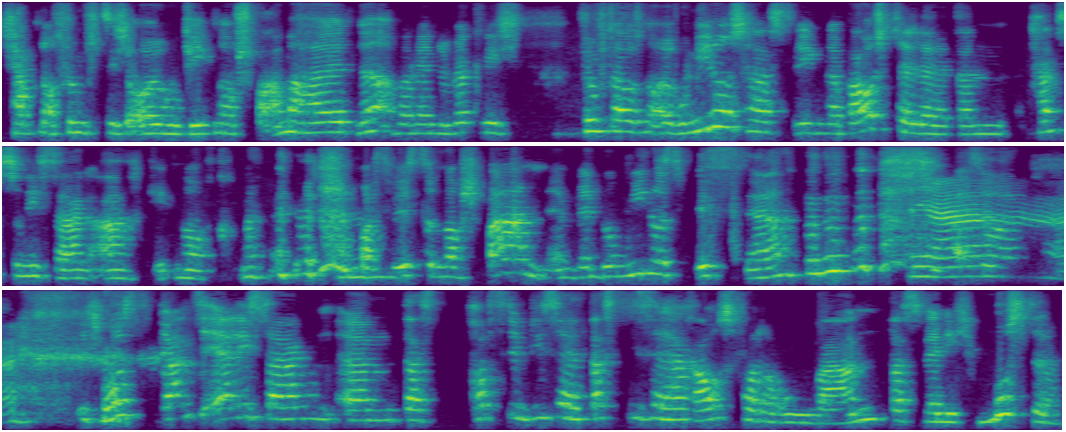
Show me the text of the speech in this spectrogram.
Ich habe noch 50 Euro, geht noch, spar mal halt, ne? Aber wenn du wirklich 5000 Euro Minus hast wegen der Baustelle, dann kannst du nicht sagen, ach, geht noch. Mhm. Was willst du noch sparen, wenn du Minus bist, ja? ja. Also ich muss ganz ehrlich sagen, ähm, dass trotzdem diese, dass diese Herausforderungen waren, dass wenn ich musste,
